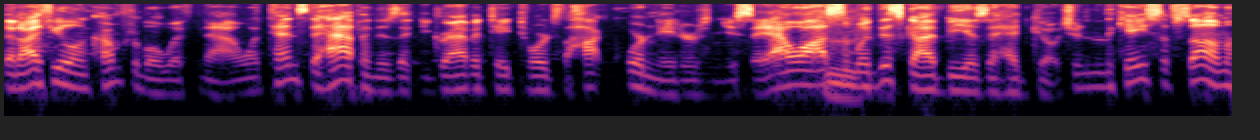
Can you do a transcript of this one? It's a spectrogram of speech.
that I feel uncomfortable with now. What tends to happen is that you gravitate towards the hot coordinators and you say, How awesome Mm. would this guy be as a head coach? And in the case of some,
